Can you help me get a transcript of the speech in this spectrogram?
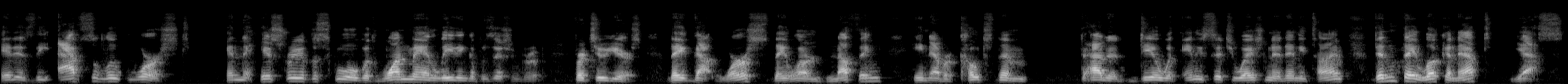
It is the absolute worst in the history of the school with one man leading a position group for two years. They got worse. They learned nothing. He never coached them how to deal with any situation at any time. Didn't they look inept? Yes.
